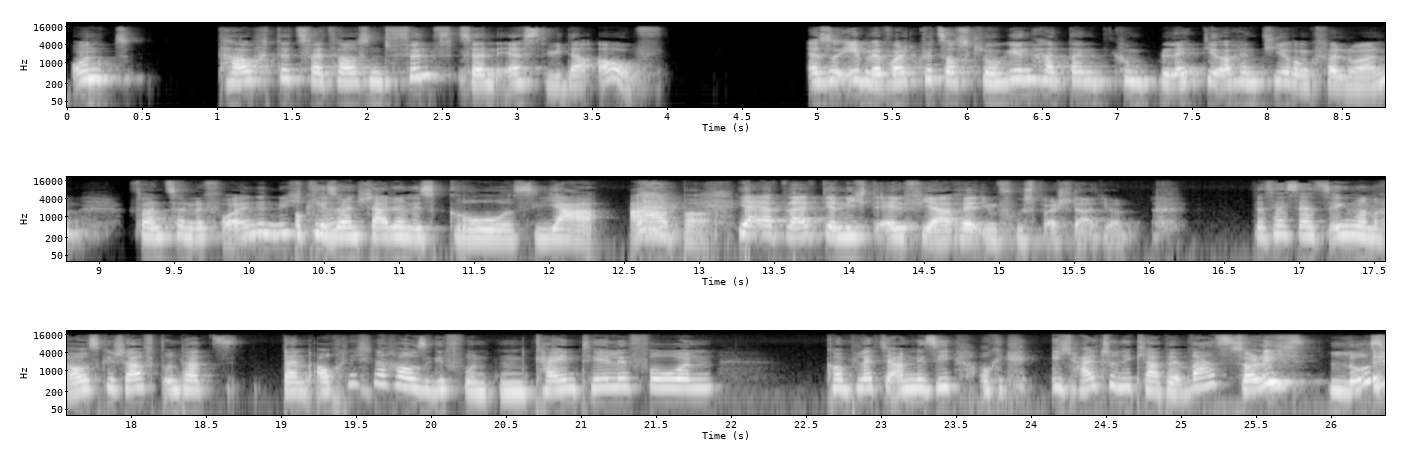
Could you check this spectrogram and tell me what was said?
Und tauchte 2015 erst wieder auf. Also eben, er wollte kurz aufs Klo gehen, hat dann komplett die Orientierung verloren, fand seine Freundin nicht Okay, mehr. so ein Stadion ist groß, ja, aber. ja, er bleibt ja nicht elf Jahre im Fußballstadion. Das heißt, er hat es irgendwann rausgeschafft und hat dann auch nicht nach Hause gefunden. Kein Telefon, komplette Amnesie. Okay, ich halte schon die Klappe. Was? Soll ich? Los.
